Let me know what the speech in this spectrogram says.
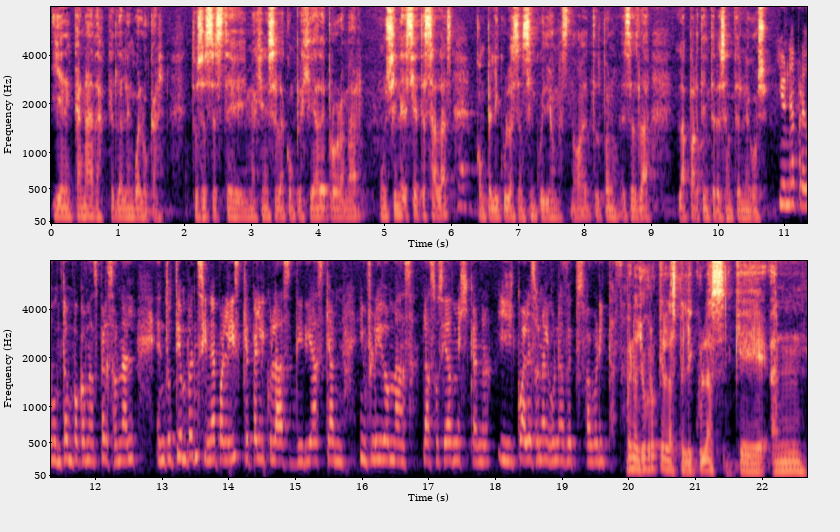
y en Canadá, que es la lengua local. Entonces, este, imagínense la complejidad de programar un cine de siete salas con películas en cinco idiomas, ¿no? Entonces, bueno, esa es la, la, parte interesante del negocio. Y una pregunta un poco más personal. En tu tiempo en Cinépolis, ¿qué películas dirías que han influido más la sociedad mexicana y cuáles son algunas de tus favoritas? Bueno, yo creo que las películas que han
